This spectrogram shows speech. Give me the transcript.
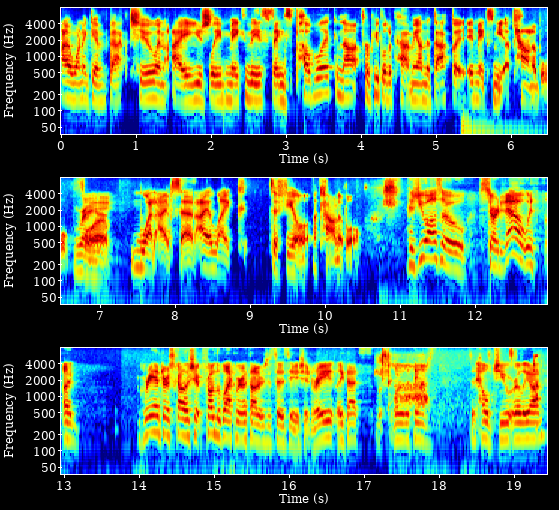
I want to give back too. And I usually make these things public, not for people to pat me on the back, but it makes me accountable right. for what I've said. I like to feel accountable. Because you also started out with a grant or scholarship from the Black Marathoners Association, right? Like that's one of the things that helped you early on?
